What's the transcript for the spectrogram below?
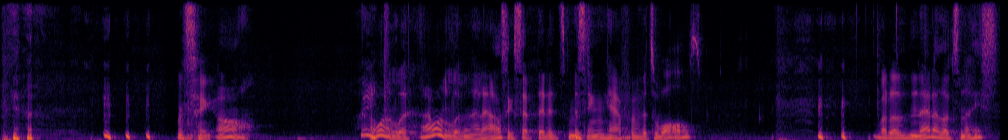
it's like, oh, I want to live. I want to live in that house, except that it's missing half of its walls. but other than that, it looks nice.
